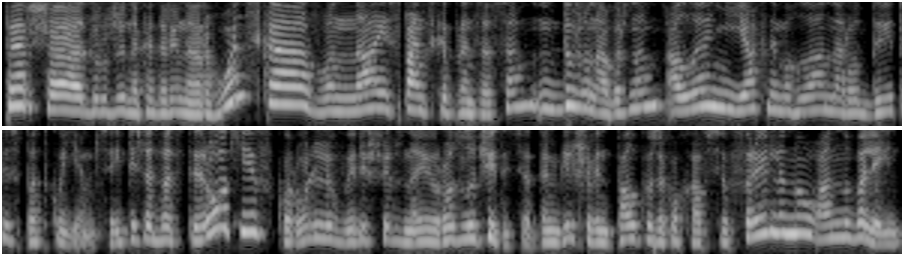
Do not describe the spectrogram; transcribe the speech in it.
Перша дружина Катерина Аргонська, вона іспанська принцеса, дуже набожна, але ніяк не могла народити спадкоємця. І після 20 років король вирішив з нею розлучитися. Тим більше він палко закохався в фрейліну Анну Болейн.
